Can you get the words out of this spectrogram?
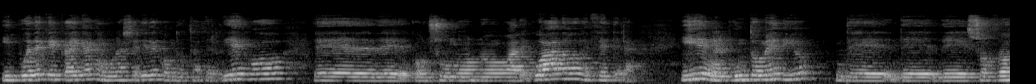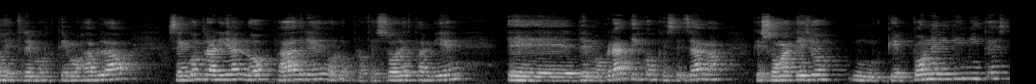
y puede que caigan en una serie de conductas de riesgo, eh, de consumos no adecuados, etc. Y en el punto medio de esos dos extremos que hemos hablado, se encontrarían los padres o los profesores también eh, que se llaman, que son aquellos mm, que ponen límites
